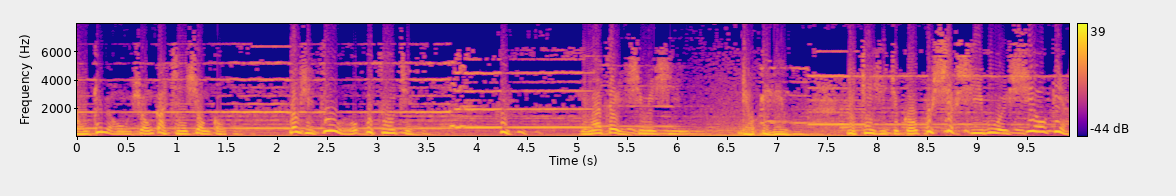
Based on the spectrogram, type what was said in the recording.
当今的皇上甲真相公，拢是诸恶不诛者。哼哼，今仔这是什么事？刘一刘，你真是一个不识时务的小囝。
